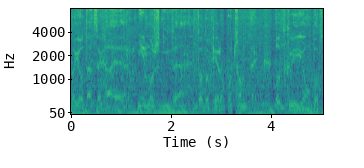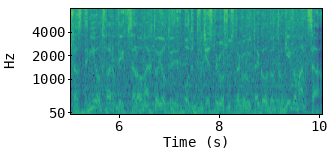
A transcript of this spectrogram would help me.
Toyota CHR. Niemożliwe. To dopiero początek. Odkryj ją podczas dni otwartych w salonach Toyoty od 26 lutego do 2 marca.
